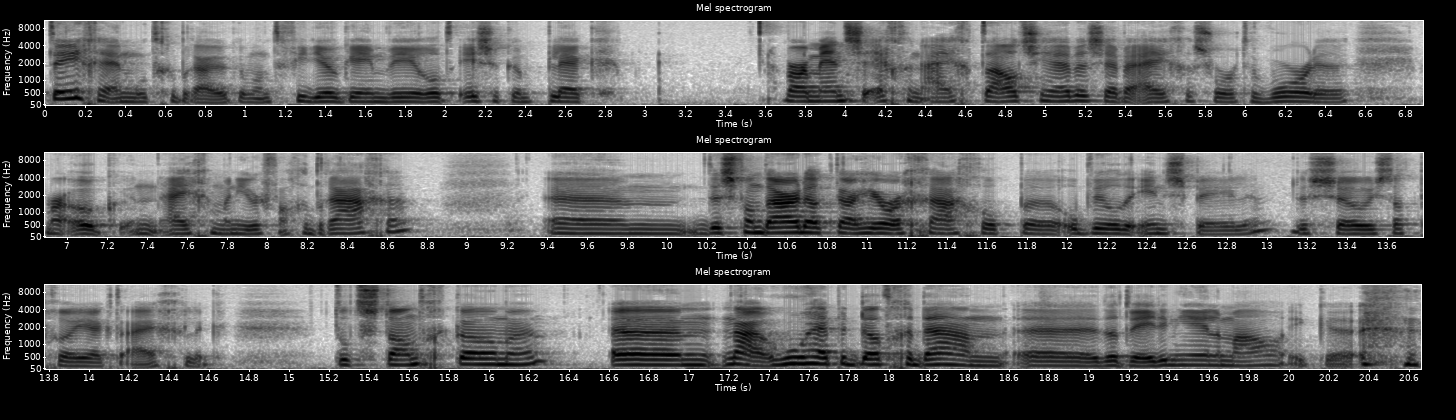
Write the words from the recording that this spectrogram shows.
tegen hen moet gebruiken. Want de videogamewereld is ook een plek waar mensen echt een eigen taaltje hebben. Ze hebben eigen soorten woorden, maar ook een eigen manier van gedragen. Um, dus vandaar dat ik daar heel erg graag op, op wilde inspelen. Dus zo is dat project eigenlijk tot stand gekomen. Ehm, nou, hoe heb ik dat gedaan? Eh, dat weet ik niet helemaal. Ik, uh,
